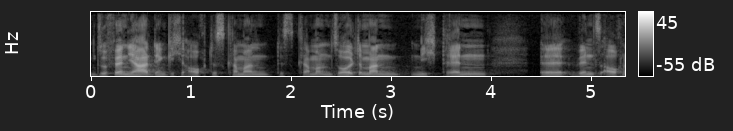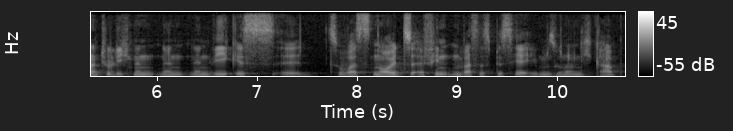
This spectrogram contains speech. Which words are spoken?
Insofern ja, denke ich auch, das kann man, das kann man, sollte man nicht trennen, äh, wenn es auch natürlich ein Weg ist, äh, sowas neu zu erfinden, was es bisher eben so noch nicht gab.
